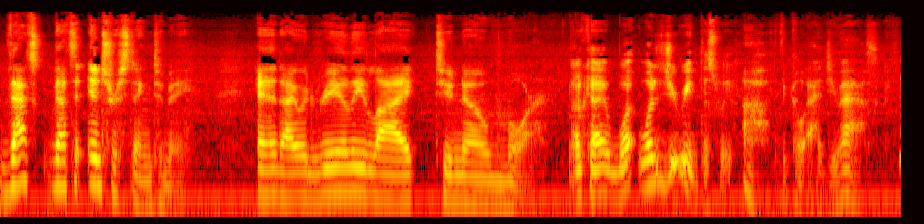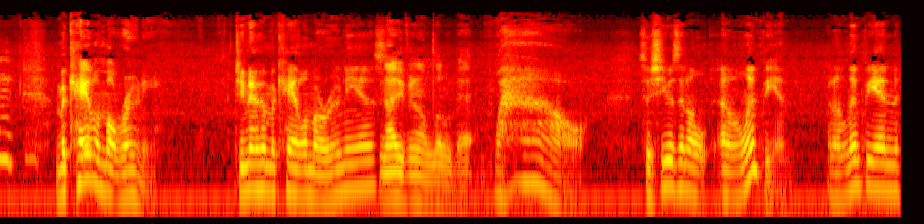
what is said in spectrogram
That's that's interesting to me, and I would really like to know more. Okay, what what did you read this week? Oh, be glad you asked. McKayla Mulrooney. Do you know who McKayla Mulrooney is? Not even a little bit. Wow. So she was an, an Olympian, an Olympian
